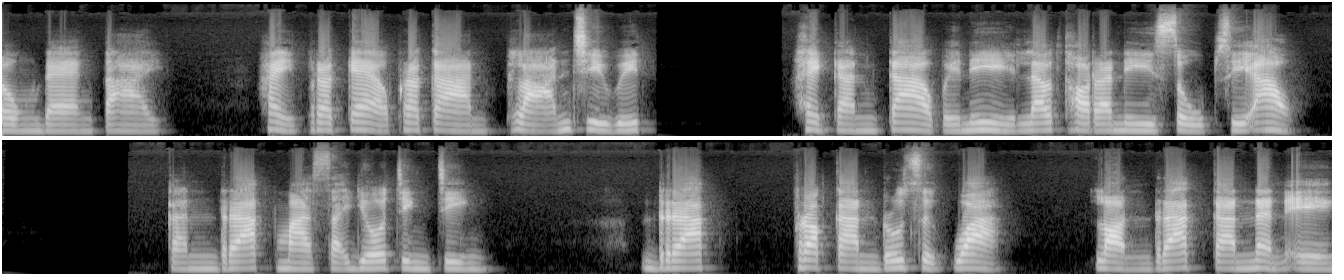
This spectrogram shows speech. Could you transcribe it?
ลงแดงตาย ให้พระแก้วพระการผลานชีวิต ให้กันก้าวไปนี่แล้วธรณีสูบสิเอ้ากันรักมาสยโยจริง ๆ รัก เพราะกันรู้สึกว่า หล่อนรักกันนั่นเอง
